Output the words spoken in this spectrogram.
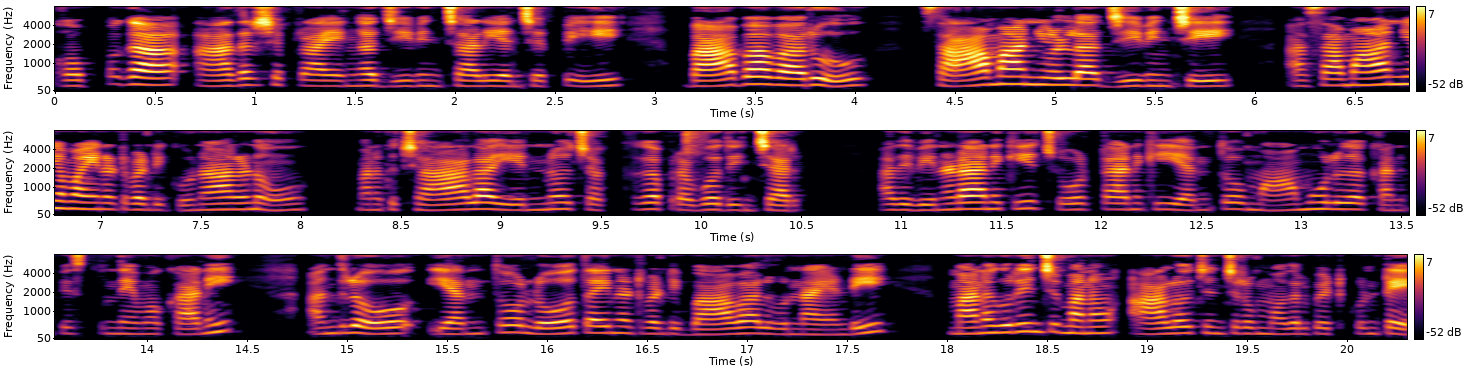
గొప్పగా ఆదర్శప్రాయంగా జీవించాలి అని చెప్పి బాబావారు సామాన్యుల్లా జీవించి అసామాన్యమైనటువంటి గుణాలను మనకు చాలా ఎన్నో చక్కగా ప్రబోధించారు. అది వినడానికి చూడటానికి ఎంతో మామూలుగా కనిపిస్తుందేమో కానీ అందులో ఎంతో లోతైనటువంటి భావాలు ఉన్నాయండి. మన గురించి మనం ఆలోచించడం మొదలుపెట్టుకుంటే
